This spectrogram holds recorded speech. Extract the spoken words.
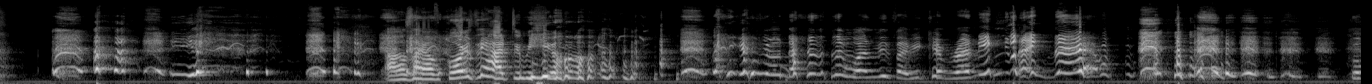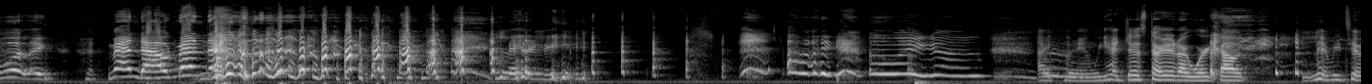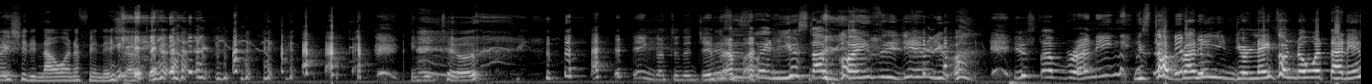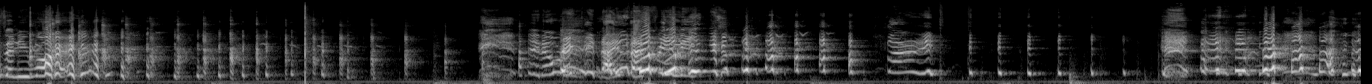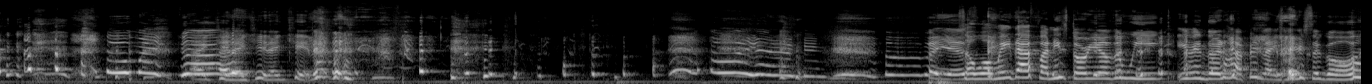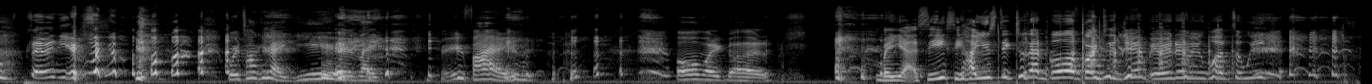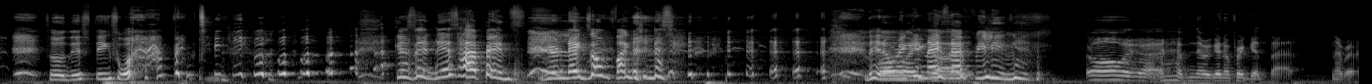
I was like, of course it had to be you. like I feel that the one beside me kept running like them. but what like man down, man down. Literally. I'm like, oh my god. I couldn't. We had just started our workout. Let me tell you, she did not want to finish after. Can you tell? I didn't go to the gym This is much. when you stop going to the gym. You you stop running. you stop running. Your legs don't know what that is anymore. they don't recognize that feeling. oh my god. I kid. I kid. I kid. oh my god. Okay. Oh, but yes. So we'll make that funny story of the week, even though it happened like years ago. seven years ago. We're talking like years, like maybe five. oh my god. But yeah, see, see how you stick to that goal of going to the gym, even if it's once a week. So these things will happen to you. Because then this happens, your legs don't function. As- they don't Oh recognize God. that feeling. Oh my god, I'm never gonna forget that. Never.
